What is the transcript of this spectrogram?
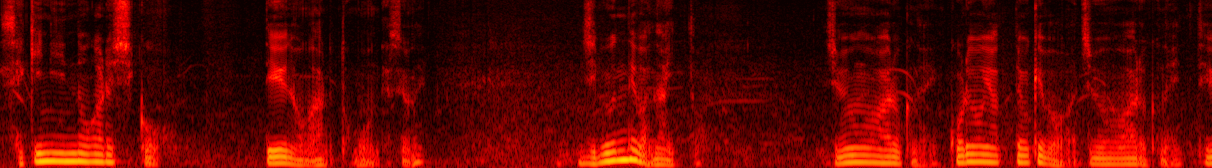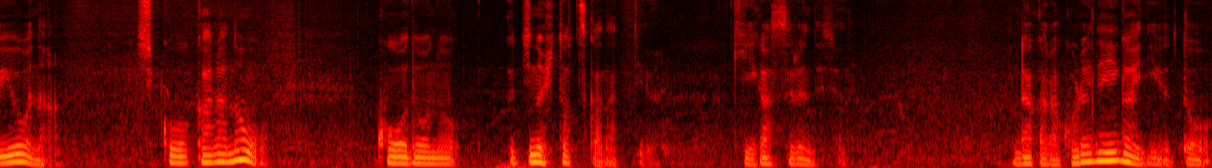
責任逃れ思考っていうのがあると思うんですよね。自分ではないと。自分は悪くない。これをやっておけば自分は悪くないっていうような思考からの行動のうちの一つかなっていう気がするんですよね。だからこれで以外で言うと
